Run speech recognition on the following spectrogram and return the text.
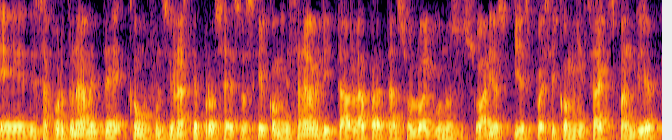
Eh, desafortunadamente, como funciona este proceso es que comienzan a habilitarla para tan solo algunos usuarios y después se comienza a expandir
